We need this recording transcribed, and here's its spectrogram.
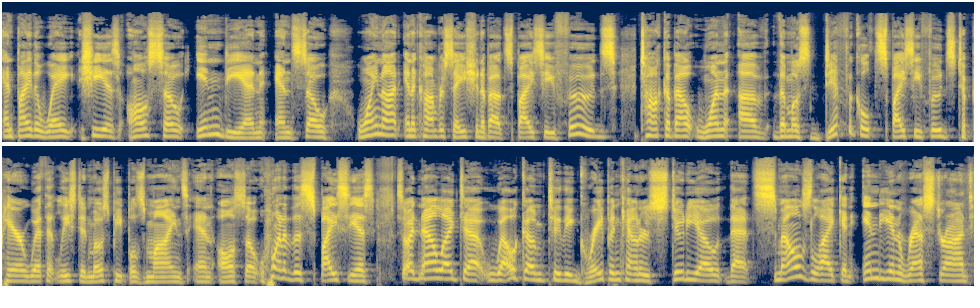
And by the way, she is also Indian. And so why not in a conversation about spicy foods, talk about one of the most difficult spicy foods to pair with, at least in most people's minds, and also one of the spiciest. So I'd now like to welcome to the Grape Encounters studio that smells like an Indian restaurant.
